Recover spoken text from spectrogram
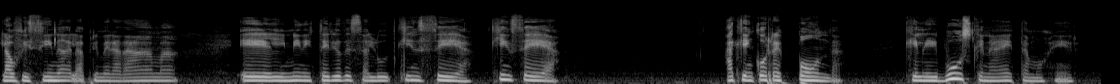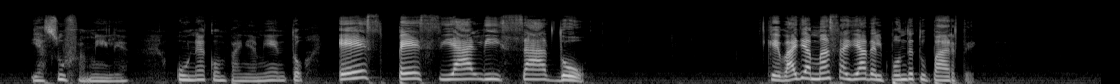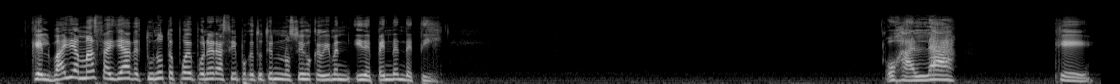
la Oficina de la Primera Dama, el Ministerio de Salud, quien sea, quien sea, a quien corresponda, que le busquen a esta mujer y a su familia un acompañamiento especializado que vaya más allá del pon de tu parte. Que él vaya más allá de tú no te puedes poner así porque tú tienes unos hijos que viven y dependen de ti. Ojalá que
